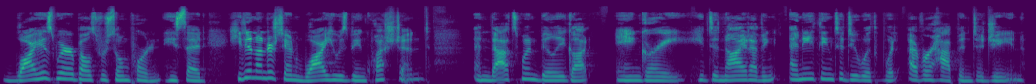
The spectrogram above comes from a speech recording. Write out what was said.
why his whereabouts were so important. He said he didn't understand why he was being questioned. And that's when Billy got angry. He denied having anything to do with whatever happened to Jeanne.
